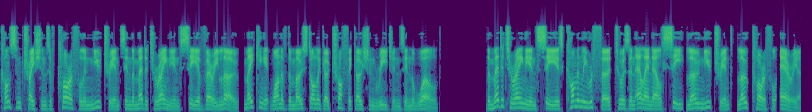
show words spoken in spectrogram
concentrations of chlorophyll and nutrients in the Mediterranean Sea are very low, making it one of the most oligotrophic ocean regions in the world. The Mediterranean Sea is commonly referred to as an LNLC low nutrient, low chlorophyll area.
